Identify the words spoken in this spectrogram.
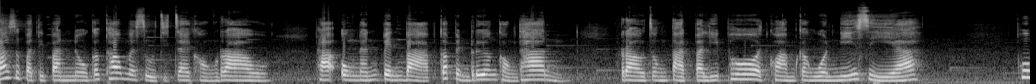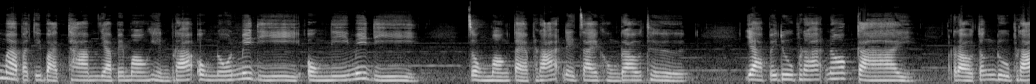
ระสุปฏิปันโนก็เข้ามาสู่จิตใจของเรา พระองค์นั้นเป็นบาปก็เป็นเรื่องของท่าน เราจงตัดปริโพธความกังวลนี้เสียผู้มาปฏิบัติธรรมอย่าไปมองเห็นพระองค์โน้นไม่ดี องค์นี้ไม่ดี จงมองแต่พระในใจของเราเถิด อย่าไปดูพระนอกกาย เราต้องดูพระ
